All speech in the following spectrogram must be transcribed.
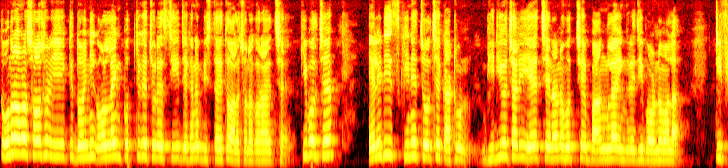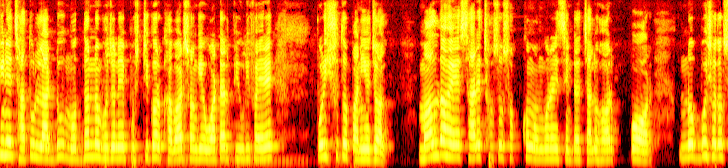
তো বন্ধুরা, আমরা সরাসরি একটি দৈনিক অনলাইন পত্রিকায় চলে এসেছি, যেখানে বিস্তারিত আলোচনা করা হচ্ছে। কি বলছে? এলইডি স্ক্রিনে চলছে কার্টুন ভিডিও চালিয়ে চেনানো হচ্ছে বাংলা ইংরেজি বর্ণমালা। টিফিনে ছাতুর লাড্ডু, মধ্যাহ্ন ভোজনে পুষ্টিকর খাবার, সঙ্গে ওয়াটার পিউরিফায়ারে পরিশ্রুত পানীয় জল। মালদহে সাড়ে ছশো সক্ষম অঙ্গনওয়াড়ি সেন্টার চালু হওয়ার পর নব্বই শতাংশ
